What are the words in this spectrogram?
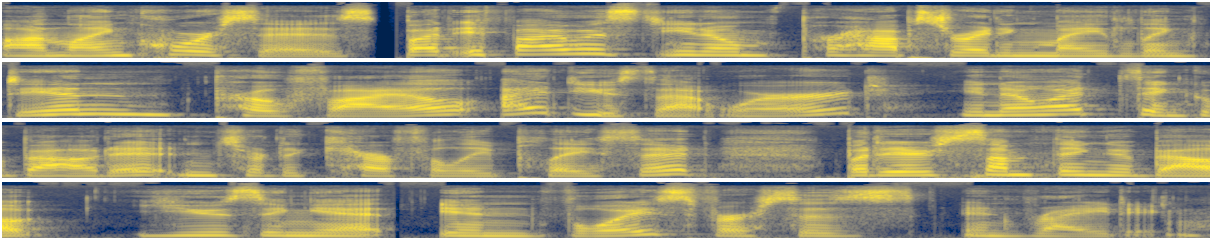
online courses. But if I was, you know, perhaps writing my LinkedIn profile, I'd use that word. You know, I'd think about it and sort of carefully place it. But there's something about using it in voice versus in writing.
